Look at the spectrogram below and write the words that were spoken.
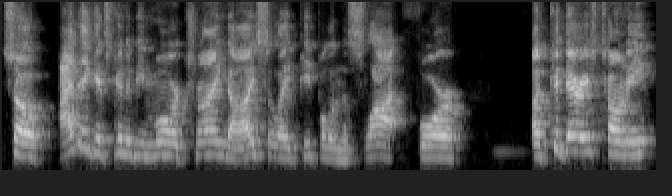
So I think it's going to be more trying to isolate people in the slot for a Kadarius Toney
